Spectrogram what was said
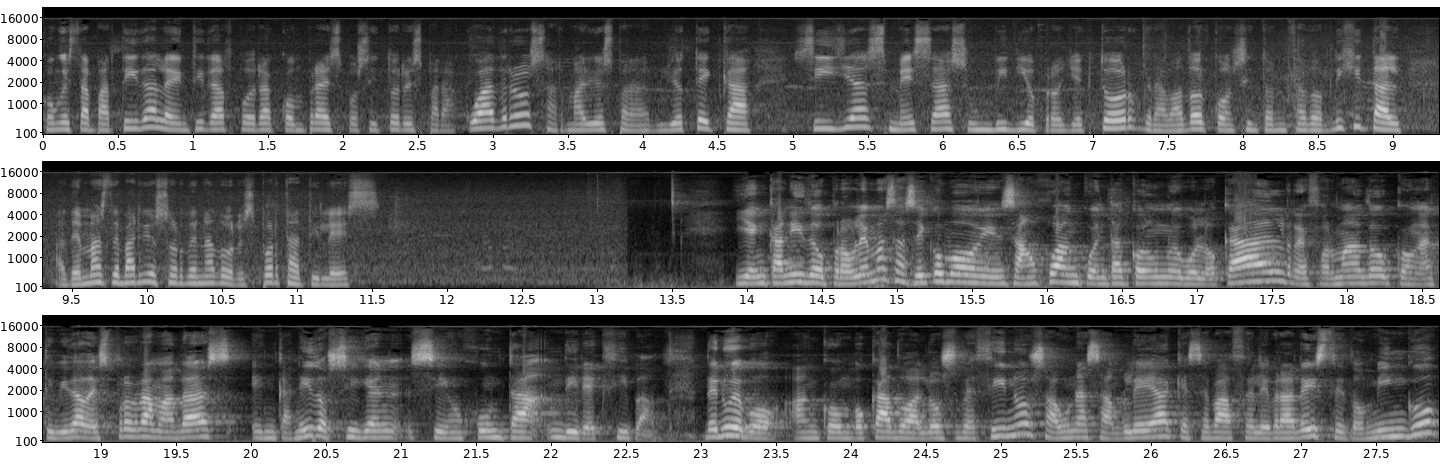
Con esta partida, la entidad podrá comprar expositores para cuadros, armarios para la biblioteca, sillas, mesas, un videoproyector, grabador con sintonizador digital, además de varios ordenadores portátiles. Y en Canido problemas, así como en San Juan cuenta con un nuevo local reformado con actividades programadas, en Canido siguen sin junta directiva. De nuevo han convocado a los vecinos a una asamblea que se va a celebrar este domingo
